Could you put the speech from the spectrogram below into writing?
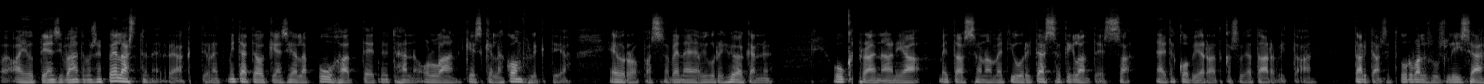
aiheutti ensin vähän tämmöisen pelästyneen reaktion, että mitä te oikein siellä puuhaatte, että nythän ollaan keskellä konfliktia Euroopassa, Venäjä on juuri hyökännyt Ukrainaan ja me taas sanomme, että juuri tässä tilanteessa näitä kovia ratkaisuja tarvitaan. Tarvitaan se turvallisuuslisä,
